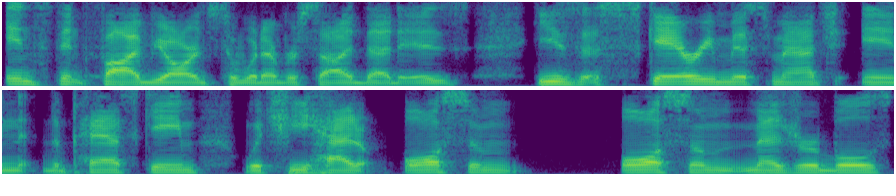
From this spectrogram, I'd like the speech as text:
instant five yards to whatever side that is. He's a scary mismatch in the pass game, which he had awesome, awesome measurables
